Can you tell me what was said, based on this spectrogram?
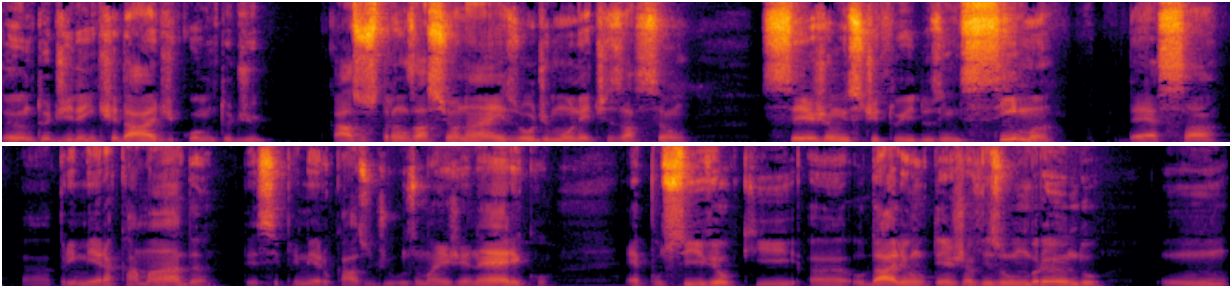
tanto de identidade quanto de casos transacionais ou de monetização, sejam instituídos em cima dessa uh, primeira camada, desse primeiro caso de uso mais genérico, é possível que uh, o Dalion esteja vislumbrando um,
